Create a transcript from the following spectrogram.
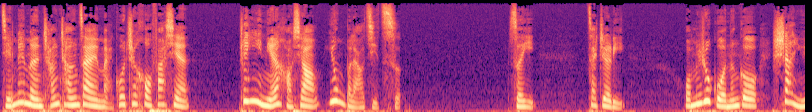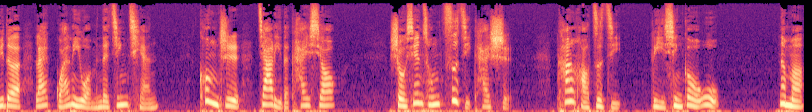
姐妹们常常在买过之后发现，这一年好像用不了几次。所以，在这里，我们如果能够善于的来管理我们的金钱，控制家里的开销，首先从自己开始，看好自己，理性购物，那么。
